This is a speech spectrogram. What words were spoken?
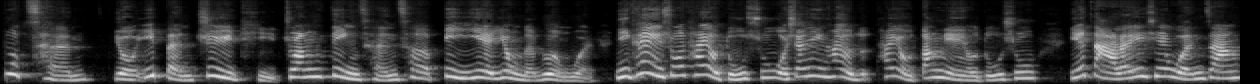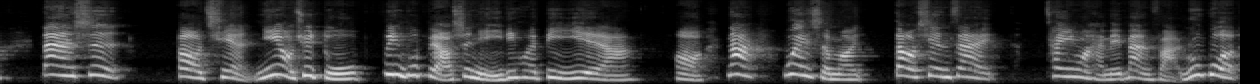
不曾有一本具体装订成册毕业用的论文。你可以说他有读书，我相信他有他有当年有读书，也打了一些文章。但是抱歉，你有去读，并不表示你一定会毕业啊。哦，那为什么到现在蔡英文还没办法？如果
